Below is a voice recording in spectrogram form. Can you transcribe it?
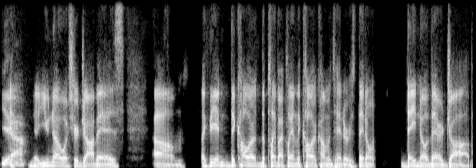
yeah you know, you know what your job is um like the the color the play by play and the color commentators they don't they know their job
